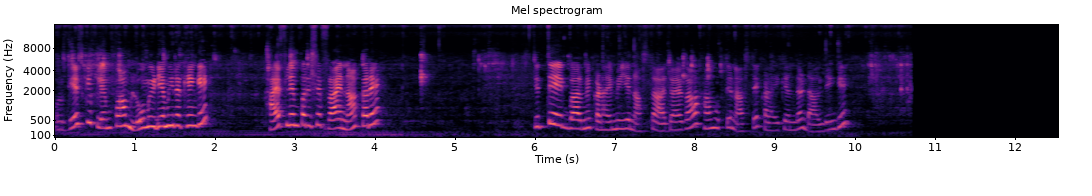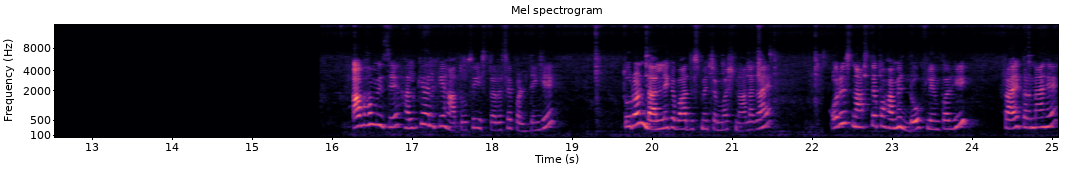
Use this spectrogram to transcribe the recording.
और गैस की फ्लेम को हम लो मीडियम ही रखेंगे। हाई फ्लेम पर इसे फ्राई ना करें। जितने एक बार में कढ़ाई में ये नाश्ता आ जाएगा, हम उतने नाश्ते कढ़ाई के अंदर डाल देंगे। अब हम इसे हल्के हल्के हाथों से इस तरह से पलटेंगे। तुरंत डालने के बाद इसमें चम्मच ना लगाएँ। और इस नाश्ते को हमें लो फ्लेम पर ही फ्राई करना है।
